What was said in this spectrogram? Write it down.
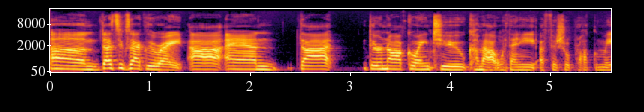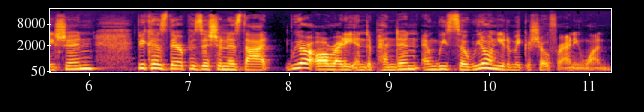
Um, that's exactly right. Uh, and that they're not going to come out with any official proclamation because their position is that we are already independent and we so we don't need to make a show for anyone.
